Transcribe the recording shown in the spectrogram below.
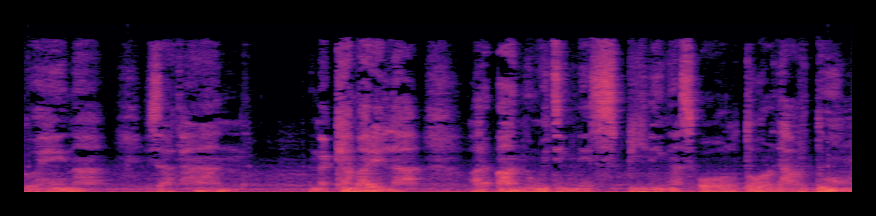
Gehenna is at hand, and the Camarilla are unwittingly speeding us all toward our doom.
